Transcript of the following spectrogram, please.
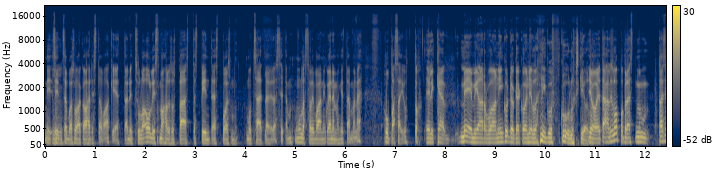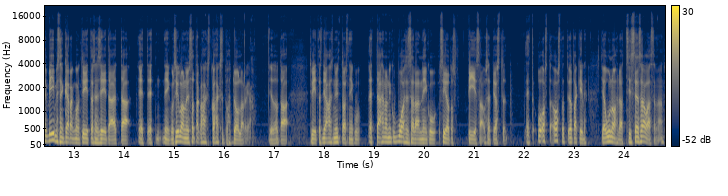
niin mm. sitten se voisi olla kahdistavaakin, että nyt sulla olisi mahdollisuus päästä tästä pinteestä pois, mutta, mutta sä et löydä sitä. Mutta mulle se oli vaan niin kuin enemmänkin tämmöinen hupasa juttu. Eli meemiarvoa niin kuin Dogecoinilla niin kuin kuuluisikin olla. Joo, ja tähän oli loppupeleissä, taisin viimeisen kerran, kun viittasin siitä, että et, et, niin kuin silloin oli 188 000 dollaria. Ja tota, twiittasi, että nyt olisi, niin kuin, että tämähän on niin kuin vuosisadan niin kuin sijoitusviisaus, että jos että ostat, ostat jotakin ja unohdat siis sen salasanan.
